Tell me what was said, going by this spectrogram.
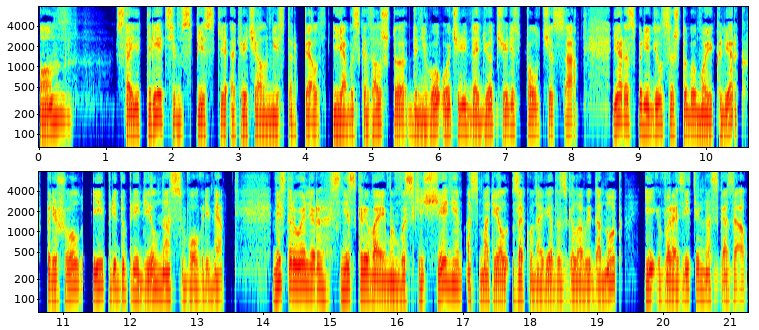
Он стоит третьим в списке, — отвечал мистер Пелл. Я бы сказал, что до него очередь дойдет через полчаса. Я распорядился, чтобы мой клерк пришел и предупредил нас вовремя. Мистер Уэллер с нескрываемым восхищением осмотрел законоведа с головы до ног и выразительно сказал.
